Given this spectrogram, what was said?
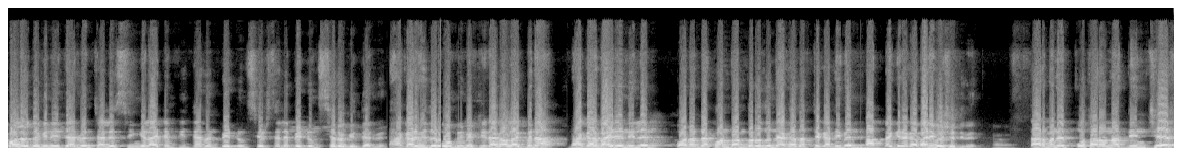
কলেও দেখে নিতে পারবেন চাইলে সিঙ্গেল আইটেম কিনতে পারবেন বেডরুম সেট চাইলে বেডরুম সেটও কিনতে পারবেন। ঢাকার ভিতরে অগ্রিম একটি টাকাও লাগবে না। ঢাকার বাইরে নিলেন অর্ডারটা কনফার্ম করার জন্য এক হাজার টাকা দিবেন বাদ বাকি টাকা বাড়ি বসে দিবেন। হ্যাঁ। তার মানে প্রতারণার দিন শেষ।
